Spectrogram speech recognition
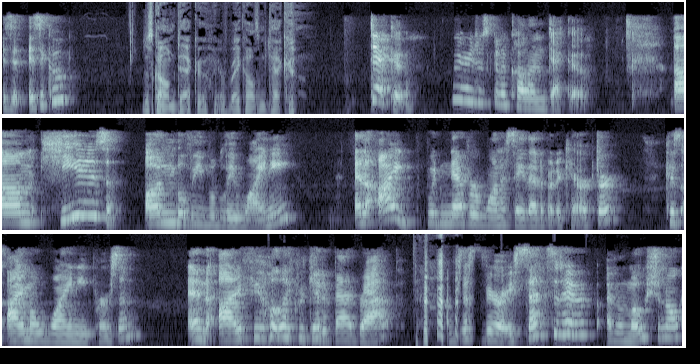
Is it Izuku? Just call him Deku. Everybody calls him Deku. Deku. We're just gonna call him Deku. Um, he is unbelievably whiny, and I would never want to say that about a character because I'm a whiny person, and I feel like we get a bad rap. I'm just very sensitive. I'm emotional,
